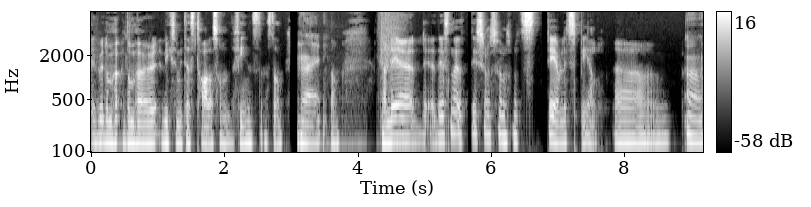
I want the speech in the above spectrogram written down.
De, de hör liksom inte ens talas om det finns nästan. Nej. Men det är, det, det är, som, ett- det är som, som, som ett trevligt spel. Eh, Ja.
